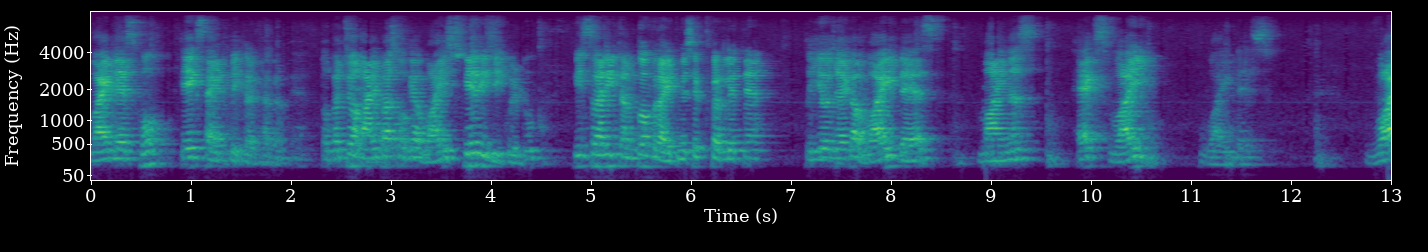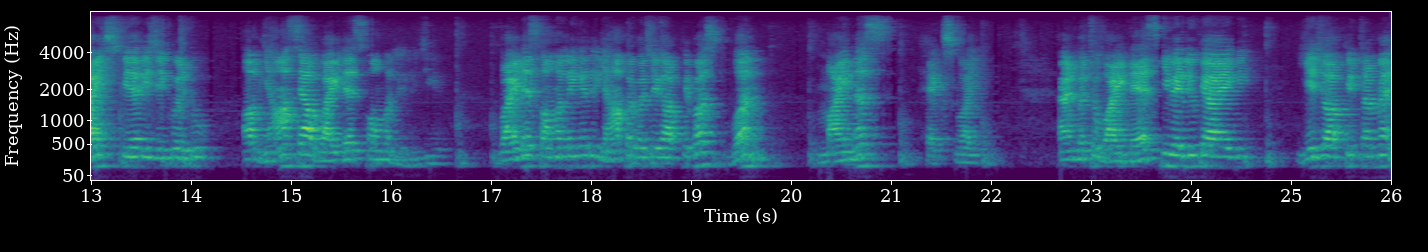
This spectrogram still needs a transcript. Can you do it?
y डैश को एक साइड पे इकट्ठा करते हैं। तो बच्चों, हमारे पास हो गया y square is equal to इस वाली टर्म को हम राइट में शिफ्ट कर लेते हैं। तो ये हो जाएगा y dash minus x y y dash y square is equal to अब यहाँ से आप y डैश कॉमन ले लीजिए। वाई डैश कॉमन लेंगे तो यहाँ पर बचेगा आपके पास one minus x y and बच्चों, y डैश की वैल्यू क्या आएगी? ये जो आपकी टर्म है,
